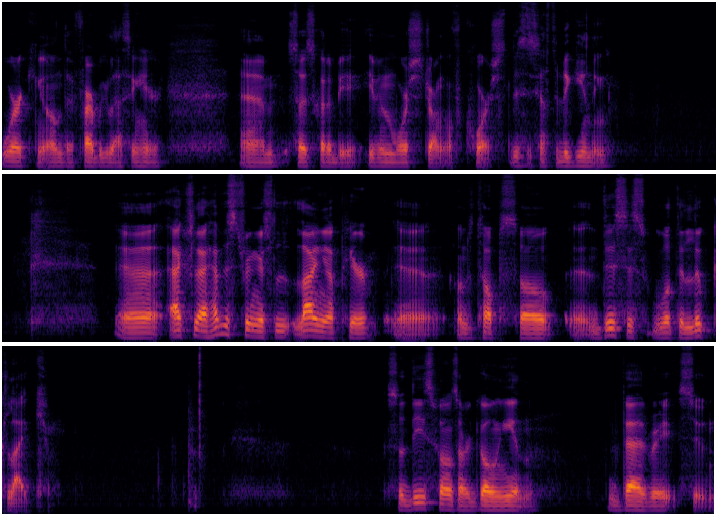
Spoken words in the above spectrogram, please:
working on the fiberglassing here um, so it's going to be even more strong of course. This is just the beginning. Uh, actually I have the stringers lying up here uh, on the top so uh, this is what they look like. So these ones are going in very soon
